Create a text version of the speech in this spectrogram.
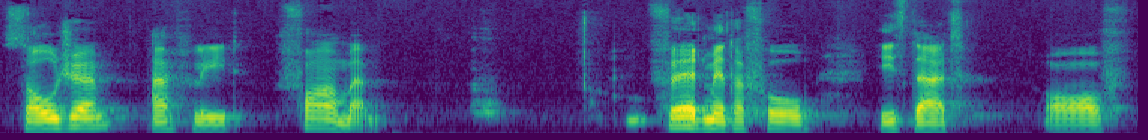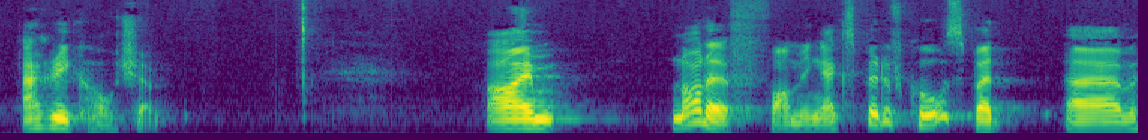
Soldier, athlete, farmer. Third metaphor is that of agriculture. I'm not a farming expert, of course, but uh,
